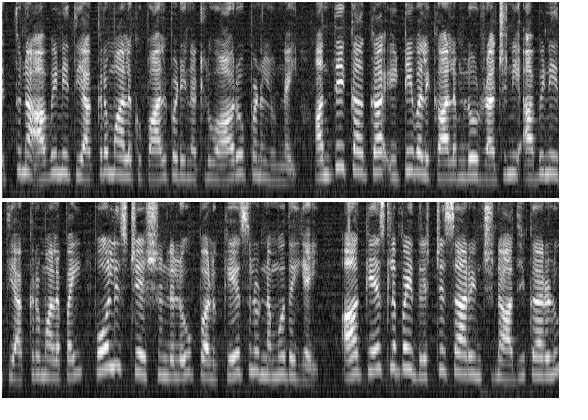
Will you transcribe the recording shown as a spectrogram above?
ఎత్తున అవినీతి అక్రమాలకు పాల్పడినట్లు ఆరోపణలున్నాయి. అంతేకాక ఇటీవలి కాలంలో రజని అవినీతి అక్రమాలపై పోలీస్ స్టేషన్లలో పలు కేసులు నమోదయ్యాయి. ఆ కేసులపై దృష్టి సారించిన అధికారులు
